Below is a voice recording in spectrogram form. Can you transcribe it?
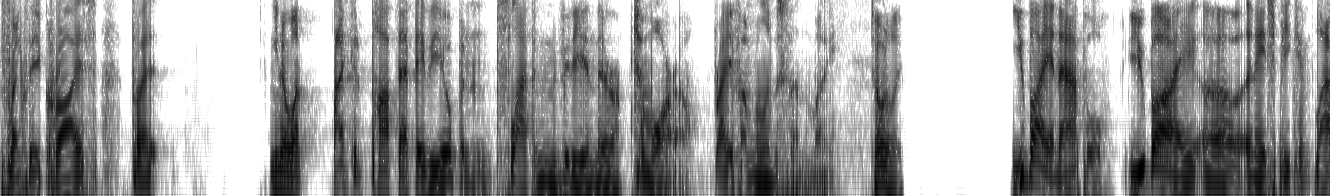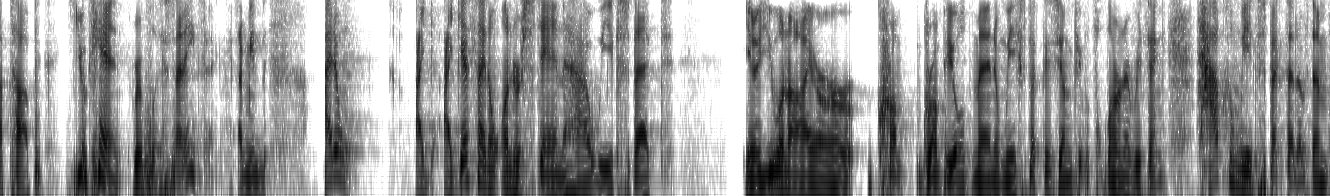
frankly, it cries. But you know what? I could pop that baby open and slap an NVIDIA in there tomorrow, right? If I'm willing to spend the money Totally. You buy an Apple, you buy uh, an HP laptop, you can't replace anything. I mean, I don't. I, I guess I don't understand how we expect. You know, you and I are crump, grumpy old men, and we expect these young people to learn everything. How can we expect that of them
